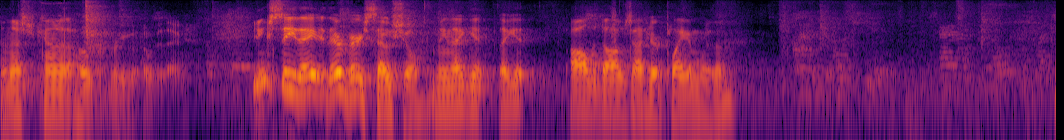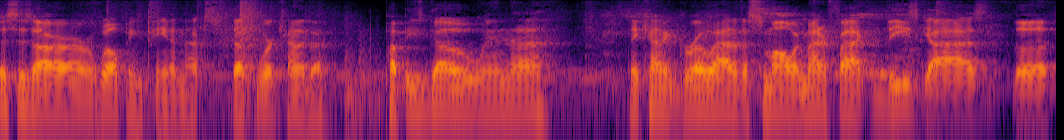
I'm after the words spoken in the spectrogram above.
And that's kind of the whole crew over there. You can see they, they're very social. I mean, they get, they get all the dogs out here playing with them. This is our whelping pen. That's that's where kind of the puppies go when uh, They kind of grow out of the small one. Matter of fact, these guys, the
